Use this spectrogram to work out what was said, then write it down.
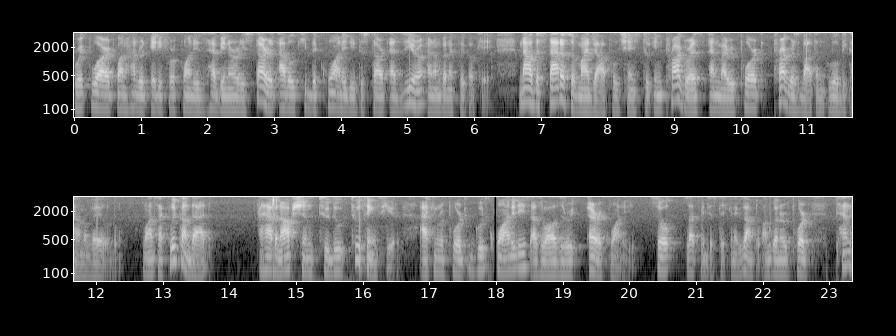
required 184 quantities have been already started, I will keep the quantity to start at zero and I'm gonna click OK. Now the status of my job will change to in progress and my report progress button will become available. Once I click on that, I have an option to do two things here. I can report good quantities as well as the error quantity. So let me just take an example. I'm gonna report 10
